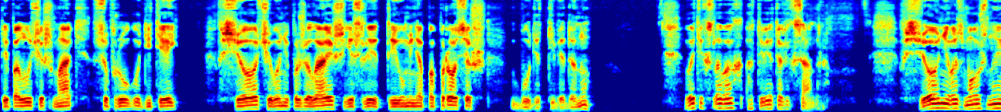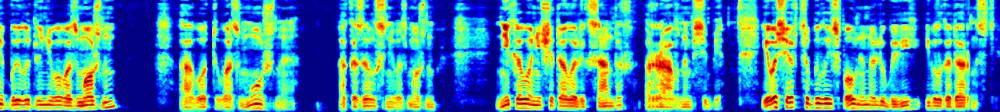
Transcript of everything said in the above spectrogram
ты получишь мать, супругу, детей. Все, чего не пожелаешь, если ты у меня попросишь, будет тебе дано. В этих словах ответ Александра. Все невозможное было для него возможным, а вот возможное оказалось невозможным Никого не считал Александр равным себе. Его сердце было исполнено любви и благодарности.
